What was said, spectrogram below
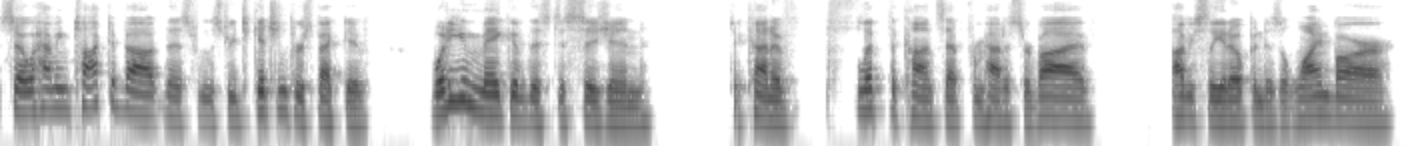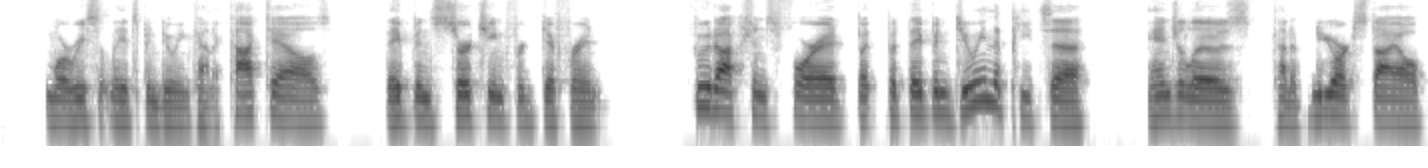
So, having talked about this from the street to kitchen perspective, what do you make of this decision to kind of flip the concept from how to survive? Obviously, it opened as a wine bar. More recently, it's been doing kind of cocktails. They've been searching for different food options for it, but but they've been doing the pizza, Angelo's kind of New York style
